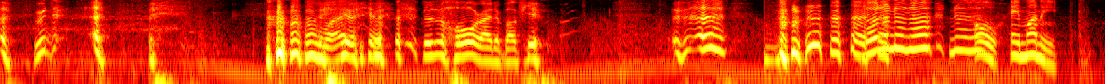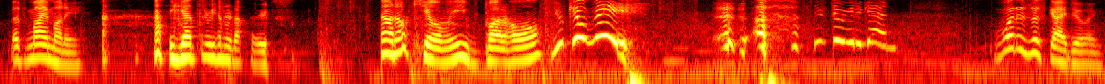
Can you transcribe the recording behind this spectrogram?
What? There's a hole right above you. No, no, no, no, no. Oh, hey, money. That's my money. I got three hundred dollars. No, don't kill me, you butthole. You killed me! He's doing it again. What is this guy doing?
